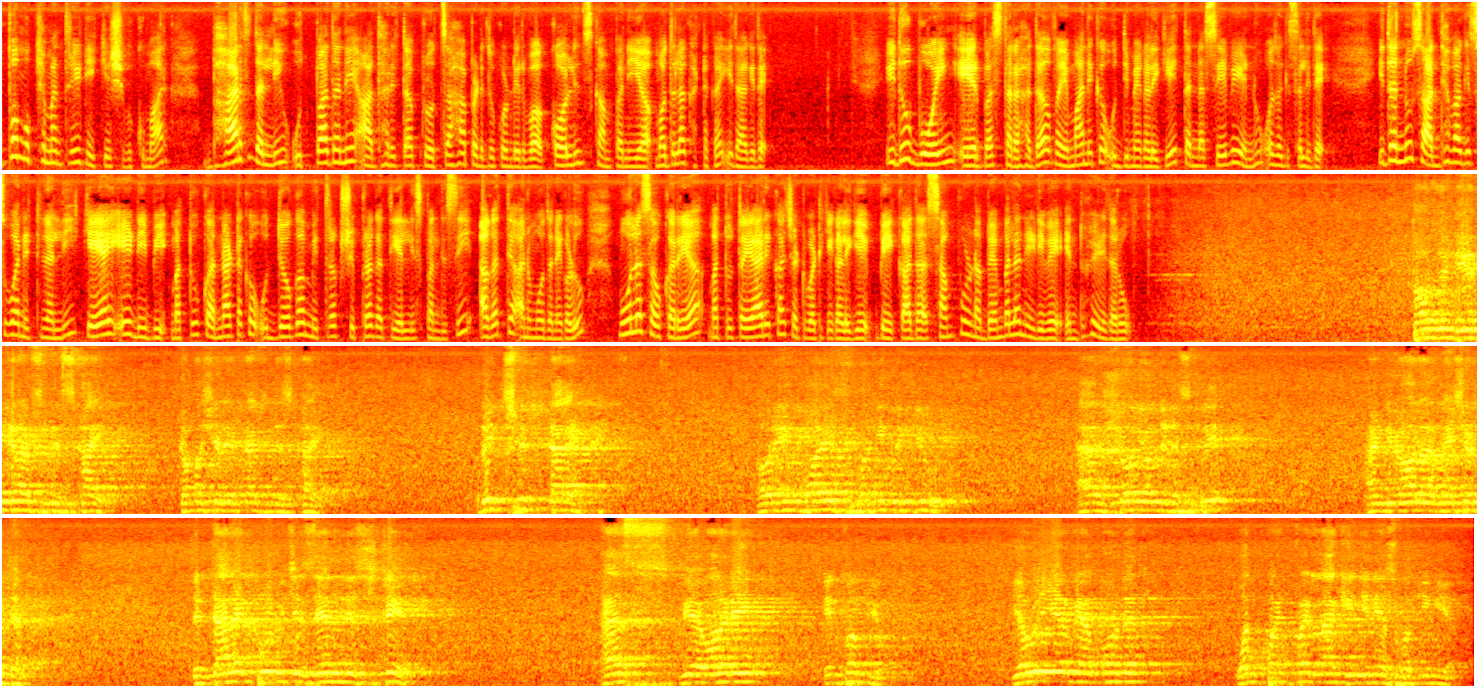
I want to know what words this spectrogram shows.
ಉಪಮುಖ್ಯಮಂತ್ರಿ ಡಿಕೆ ಶಿವಕುಮಾರ್ ಭಾರತದಲ್ಲಿ ಉತ್ಪಾದನೆ ಆಧಾರಿತ ಪ್ರೋತ್ಸಾಹ ಪಡೆದುಕೊಂಡಿರುವ Collins ಕಂಪನಿಯ ಮೊದಲ ಘಟಕ ಇದಾಗಿದೆ. ಇದು ಬೋಯಿಂಗ್, ಏರ್ಬಸ್ ತರಹದ ವೈಮಾನಿಕ ಉದ್ದಿಮೆಗಳಿಗೆ ತನ್ನ ಸೇವೆಯನ್ನು ಒದಗಿಸಲಿದೆ. ಇದನ್ನು ಸಾಧ್ಯವಾಗಿಸುವ ನಿಟ್ಟಿನಲ್ಲಿ ಕೆಐಎಡಿಬಿ ಮತ್ತು ಕರ್ನಾಟಕ ಉದ್ಯೋಗ ಮಿತ್ರ ಕ್ಷಿಪ್ರಗತಿಯಲ್ಲಿ ಸ್ಪಂದಿಸಿ ಅಗತ್ಯ ಅನುಮೋದನೆಗಳು, ಮೂಲಸೌಕರ್ಯ ಮತ್ತು ತಯಾರಿಕಾ ಚಟುವಟಿಕೆಗಳಿಗೆ ಬೇಕಾದ ಸಂಪೂರ್ಣ ಬೆಂಬಲ ನೀಡಿವೆ ಎಂದು ಹೇಳಿದರು. Thousand aircrafts in the sky, commercial aircrafts in the sky, rich with talent. Our boys working with you have shown you the discipline and you all have measured them. The talent pool which is there in this state, as we have already informed you, every year we have more than 1.5 lakh engineers working here.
